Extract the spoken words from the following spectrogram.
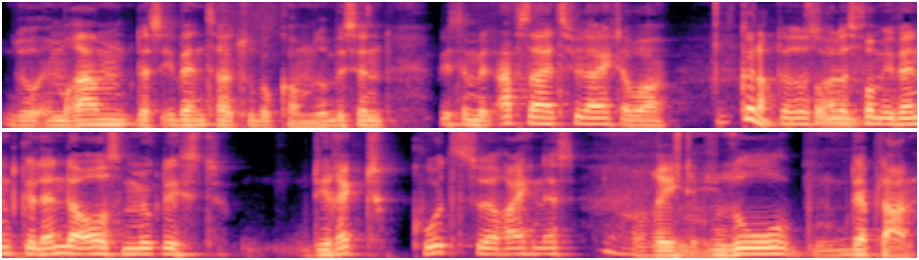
So im Rahmen des Events halt zu bekommen. So ein bisschen, bisschen mit Abseits vielleicht, aber Genau. dass es So- alles vom Eventgelände aus möglichst direkt kurz zu erreichen ist. Richtig. So der Plan.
